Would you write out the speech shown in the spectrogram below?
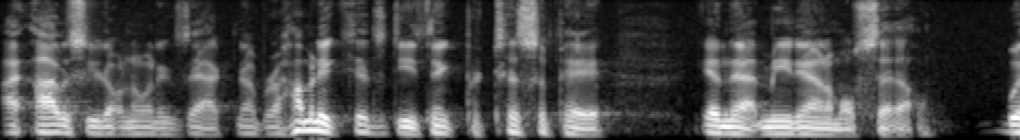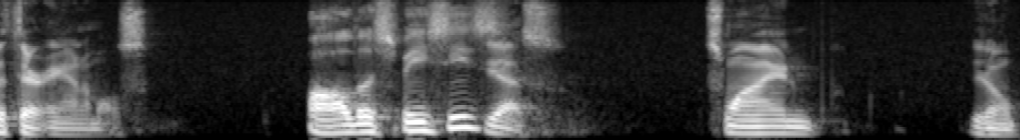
I obviously don't know an exact number. How many kids do you think participate in that meat animal sale with their animals? All the species. Yes, swine, you know,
